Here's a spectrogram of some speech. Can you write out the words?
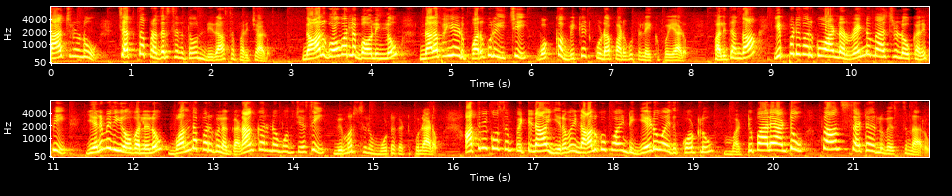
మ్యాచ్లను చెత్త ప్రదర్శనతో నిరాశపరిచాడు. నాలుగు ఓవర్ల బౌలింగ్లో నలభై ఏడు పరుగులు ఇచ్చి ఒక్క వికెట్ కూడా పడగొట్టలేకపోయాడు. ఫలితంగా ఇప్పటి వరకు ఆడిన రెండు మ్యాచ్లలో కలిపి ఎనిమిది ఓవర్లలో వంద పరుగుల గణాంకాన్ని నమోదు చేసి విమర్శలు మూటగట్టుకున్నాడు. అతని కోసం పెట్టిన ఇరవై నాలుగు పాయింట్ ఏడు ఐదు కోట్లు మట్టుపాలే అంటూ ఫ్యాన్స్ సెటైర్లు వేస్తున్నారు.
